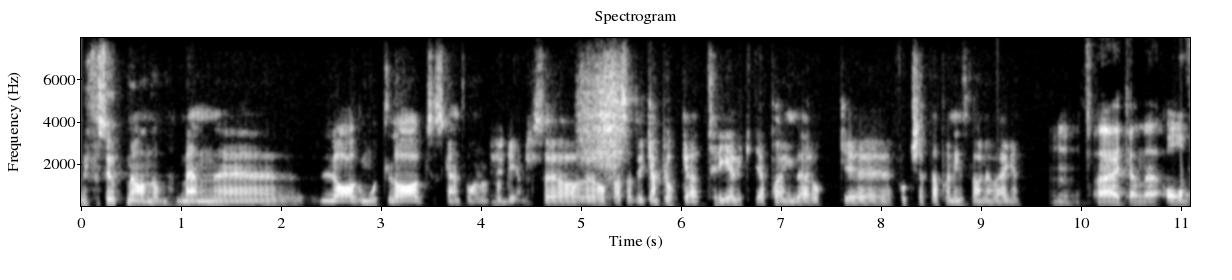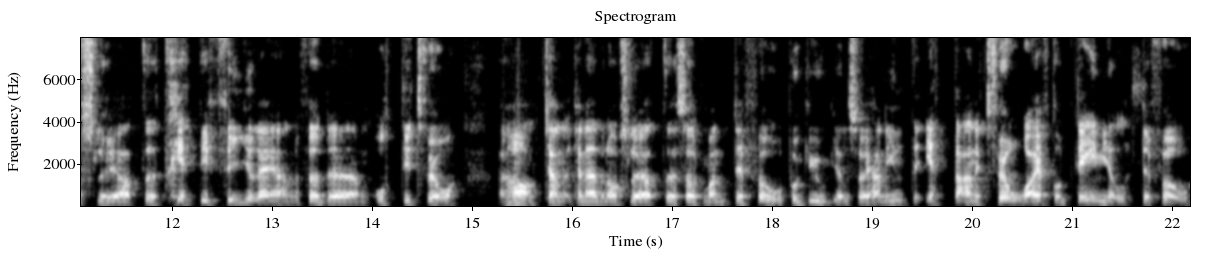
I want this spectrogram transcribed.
vi får se upp med honom. Men eh, lag mot lag så ska det inte vara något problem. Så jag, jag, hoppas att vi kan plocka tre viktiga poäng där och eh, fortsätta på den inslagna vägen. Mm. Jag kan eh, avslöja att 34 eh, är han, född 82. Eh, ja. Kan, kan även avslöja att söker man Defoe på Google så är han inte etta, han är tvåa efter Daniel Defoe.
